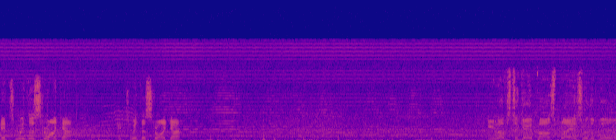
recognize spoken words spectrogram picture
It's with the striker. It's with the striker. He loves to go past players with the ball.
